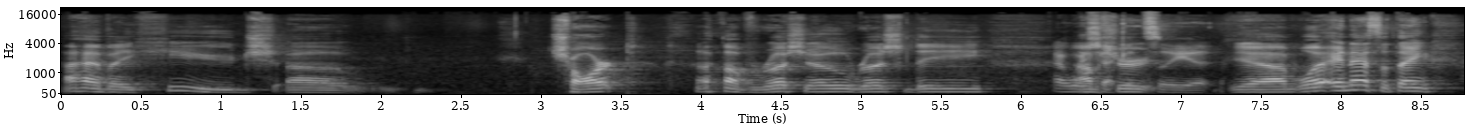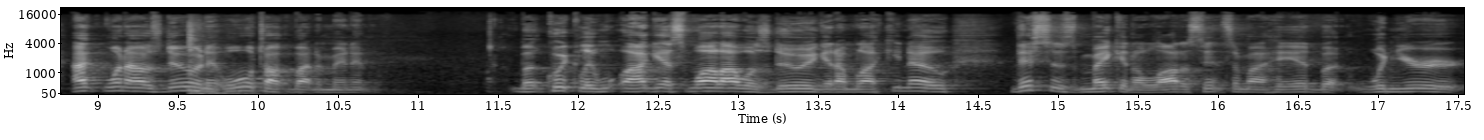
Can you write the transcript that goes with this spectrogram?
I have a huge uh, chart of Rush O, Rush D. I wish I'm I sure- could see it. Yeah, well, and that's the thing. I, when I was doing it, we'll talk about it in a minute. But quickly, I guess while I was doing it, I'm like, you know, this is making a lot of sense in my head. But when you're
